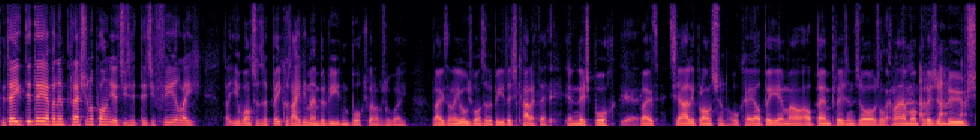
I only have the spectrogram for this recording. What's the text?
Did they did they have an impression upon you? Did you, did you feel like that you wanted to be? Because I remember reading books when I was away, right? And I always wanted to be this character in this book, Yeah. right? Charlie Bronson. Okay, I'll be him. I'll, I'll bend prison doors. I'll climb on prison roofs.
